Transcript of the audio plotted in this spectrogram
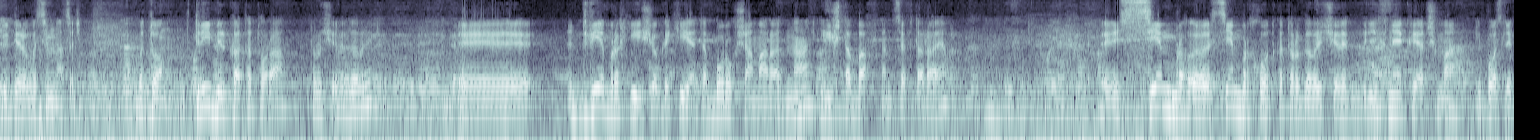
Во-первых, 18. Потом 3 бирката Тора, который человек говорит. Две брахи еще какие? Это Борух Шамар одна и Иштабах в конце вторая. Э, Семь, э, семь брахот, которые говорит человек лифне криачма и после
